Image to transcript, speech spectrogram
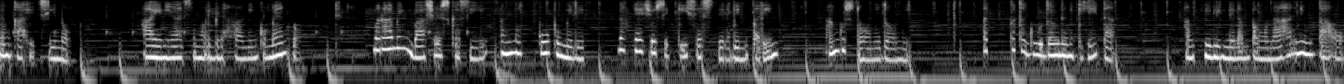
ng kahit sino. Ayon nga sa mga ibinahaging komento, maraming bashers kasi ang nagpupumilit na kesyo si Kisses Nilabin pa rin ang gusto ni Donnie. At patago daw na nakikita ang hilig nilang pangunahan yung tao.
